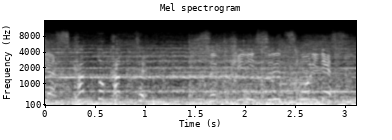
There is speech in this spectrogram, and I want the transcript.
夜スカッと勝ってすっきりするつもりです。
